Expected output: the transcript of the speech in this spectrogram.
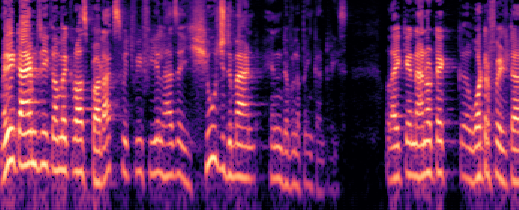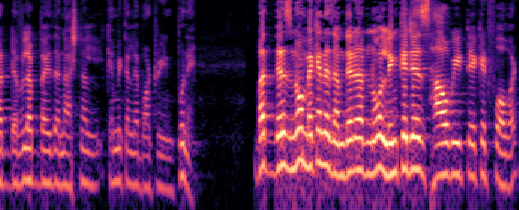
Many times we come across products which we feel has a huge demand in developing countries, like a nanotech uh, water filter developed by the National Chemical Laboratory in Pune. But there is no mechanism, there are no linkages how we take it forward.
